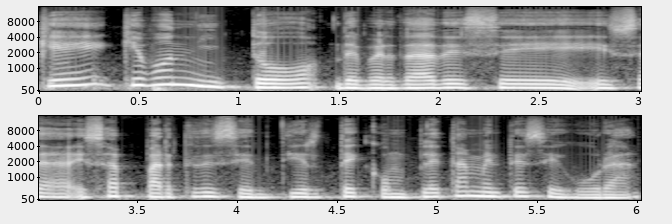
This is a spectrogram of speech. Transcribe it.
Qué, qué bonito, de verdad, ese, esa, esa parte de sentirte completamente segura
